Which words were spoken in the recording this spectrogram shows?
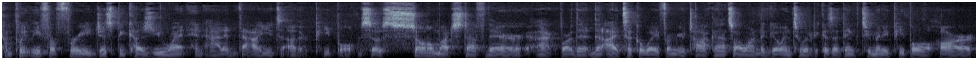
completely for free just because you went and added value to other people. So, so much stuff there, Akbar, that, that I took away from your talk. And that's why I wanted to go into it because I think too many people are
